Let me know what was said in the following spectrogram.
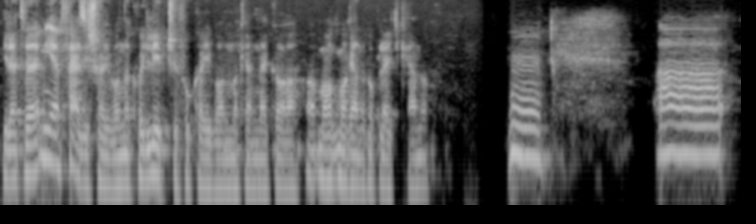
illetve milyen fázisai vannak, vagy lépcsőfokai vannak ennek a, a magának a plegykának. Hmm. A,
